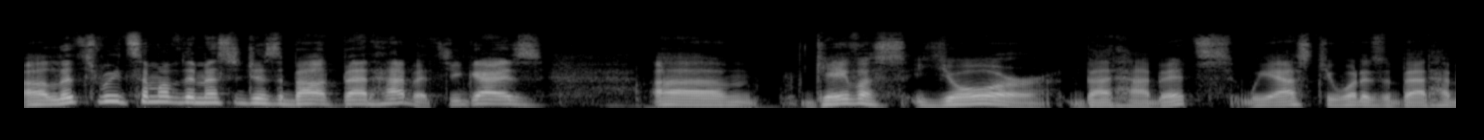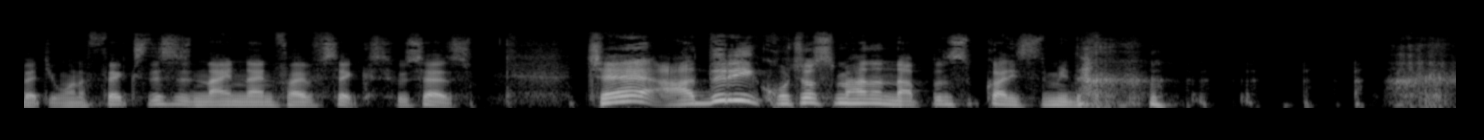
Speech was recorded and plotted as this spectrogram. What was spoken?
uh, let's read some of the messages about bad habits. You guys um, gave us your bad habits. We asked you what is a bad habit you want to fix. This is 9956 who says, 제 아들이 고쳤으면 하는 나쁜 습관 있습니다.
